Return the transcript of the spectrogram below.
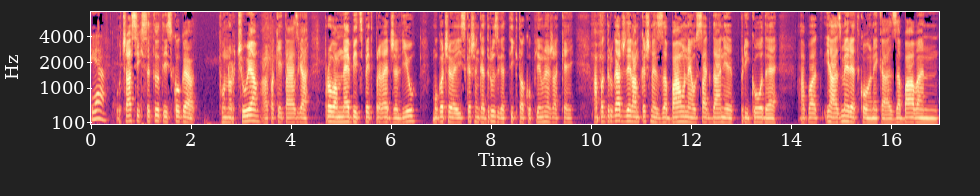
Ja, včasih se tudi iz koga ponorčujem ali pa kaj tajnega, provam ne biti spet preveč žaljiv, mogoče iz kakšnega drugega TikTok vplivneža, kaj. ampak drugače delam kakšne zabavne vsakdanje prigode, ampak ja, zmeraj je tako neka zabaven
